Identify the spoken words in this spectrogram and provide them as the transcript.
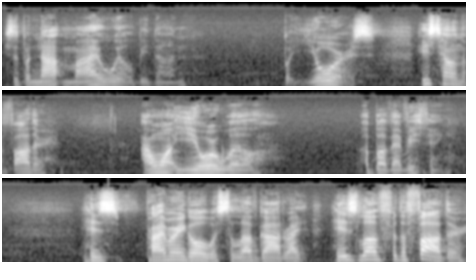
He says, But not my will be done, but yours. He's telling the Father, I want your will above everything. His primary goal was to love God, right? His love for the Father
